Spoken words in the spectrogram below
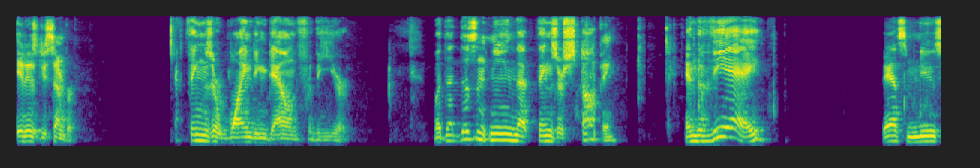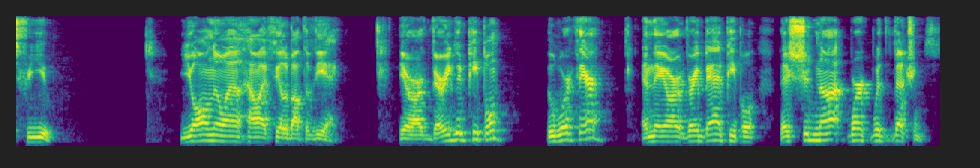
it is December. Things are winding down for the year but that doesn't mean that things are stopping. And the VA, they have some news for you. You all know how I feel about the VA. There are very good people who work there, and they are very bad people that should not work with veterans.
